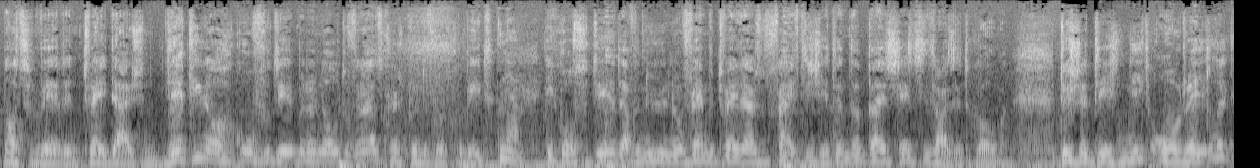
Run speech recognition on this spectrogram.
Want we werden in 2013 al geconfronteerd met een nood- of uitgangspunten voor het gebied. Ja. Ik constateer dat we nu in november 2015 zitten en dat bij 16 jaar zitten komen. Dus het is niet onredelijk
